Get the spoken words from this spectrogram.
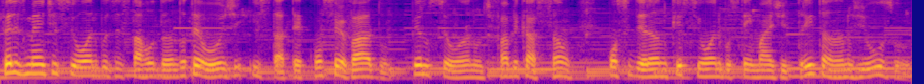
Felizmente, esse ônibus está rodando até hoje e está até conservado pelo seu ano de fabricação, considerando que esse ônibus tem mais de 30 anos de uso.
